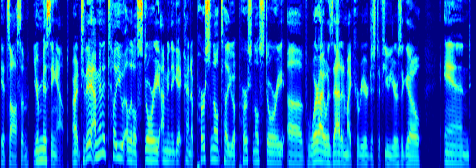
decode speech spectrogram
It's awesome. You're missing out. All right, today I'm going to tell you a little story. I'm going to get kind of personal, tell you a personal story of where I was at in my career just a few years ago and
